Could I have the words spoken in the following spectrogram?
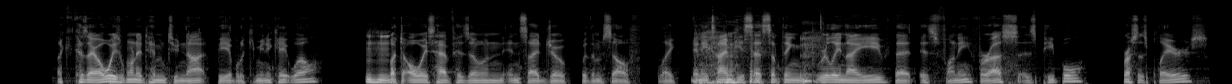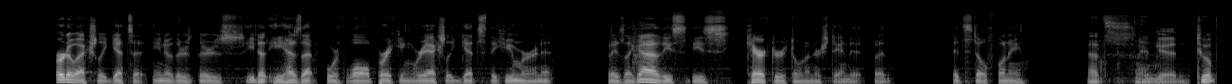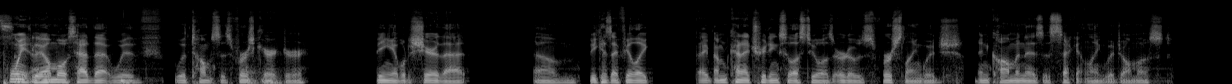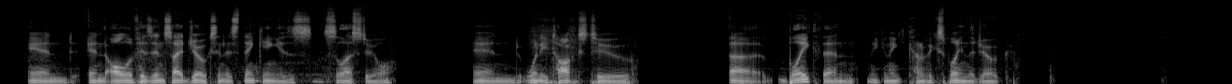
like, because I always wanted him to not be able to communicate well, Mhm. but to always have his own inside joke with himself. Like anytime he says something really naive that is funny for us as people, for us as players, Erdo actually gets it. You know, there's there's he does he has that fourth wall breaking where he actually gets the humor in it. But he's like, ah, these these characters don't understand it, but it's still funny. that's good to a It's so point i almost had that with with thomas's first character being able to share that um, because i feel like I, i'm kind of treating celestial as erdo's first language and common as his second language almost and and all of his inside jokes and his thinking is celestial and when he talks to uh, blake then he can kind of explain the joke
